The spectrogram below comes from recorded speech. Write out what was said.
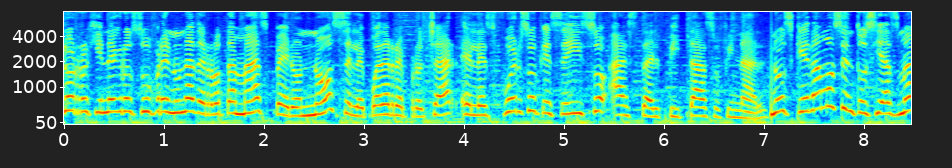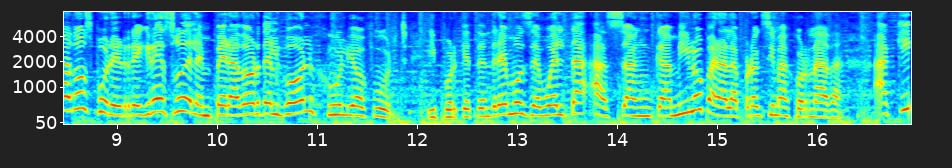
Los rojinegros sufren una derrota más, pero no se le puede reprochar el esfuerzo que se hizo hasta el pitazo final. Nos quedamos entusiasmados por el regreso del emperador del gol, Julio Furch, y porque tendremos de vuelta a San Camilo para la próxima jornada. Aquí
